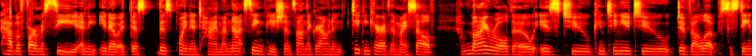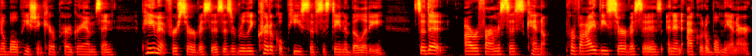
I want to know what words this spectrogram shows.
have a pharmacy any you know at this this point in time i'm not seeing patients on the ground and taking care of them myself my role, though, is to continue to develop sustainable patient care programs and payment for services is a really critical piece of sustainability so that our pharmacists can provide these services in an equitable manner,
